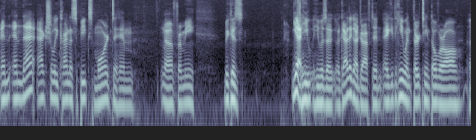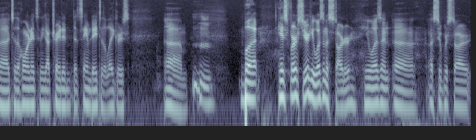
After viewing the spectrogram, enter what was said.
And and that actually kind of speaks more to him uh, for me because yeah, he he was a, a guy that got drafted. I think he went 13th overall uh, to the Hornets and he got traded that same day to the Lakers. Um, hmm but his first year, he wasn't a starter. He wasn't uh, a superstar.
